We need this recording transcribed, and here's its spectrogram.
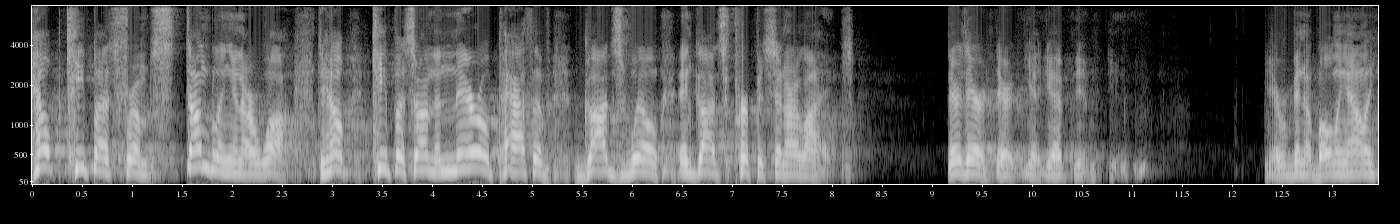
help keep us from stumbling in our walk, to help keep us on the narrow path of God's will and God's purpose in our lives. They're there. They're, you, you, you, you ever been a bowling alley?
